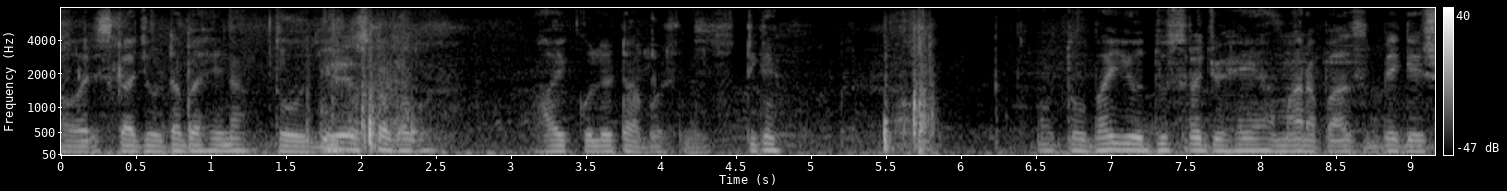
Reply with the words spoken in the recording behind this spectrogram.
और इसका जो डब्बा है ना तो ये ये इसका डब्बा। हाई क्वालिटी बर्सनल्स ठीक है? तो भाई ये दूसरा जो है हमारा पास बेगेश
